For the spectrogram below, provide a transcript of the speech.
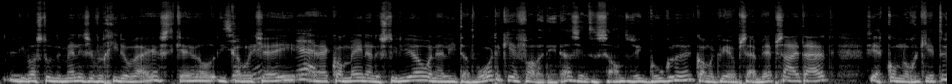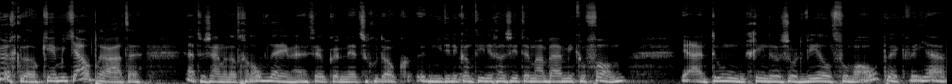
Die was toen de manager van Guido Weijers. Die ken je wel, die Zeker, cabaretier. ja. En hij kwam mee naar de studio en hij liet dat woord een keer vallen. Dacht, dat is interessant. Dus ik googelde, kwam ik weer op zijn website uit. Ik zeg, kom nog een keer terug. Ik wil een keer met jou praten. Ja, toen zijn we dat gaan opnemen. Ze kunnen net zo goed ook niet in de kantine gaan zitten, maar bij een microfoon. Ja, en toen ging er een soort wereld voor me open. Ik, weet- ja,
